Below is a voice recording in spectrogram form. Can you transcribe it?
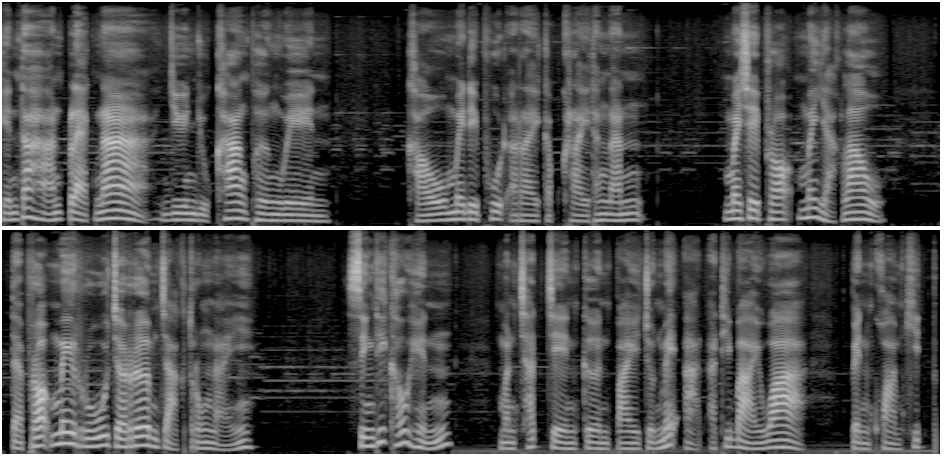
เห็นทหารแปลกหน้ายืนอยู่ข้างเพิงเวร เขาไม่ได้พูดอะไรกับใครทั้งนั้น ไม่ใช่เพราะไม่อยากเล่า แต่เพราะไม่รู้จะเริ่มจากตรงไหน สิ่งที่เขาเห็นมันชัดเจนเกินไปจนไม่อาจอธิบายว่าเป็นความคิดไป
